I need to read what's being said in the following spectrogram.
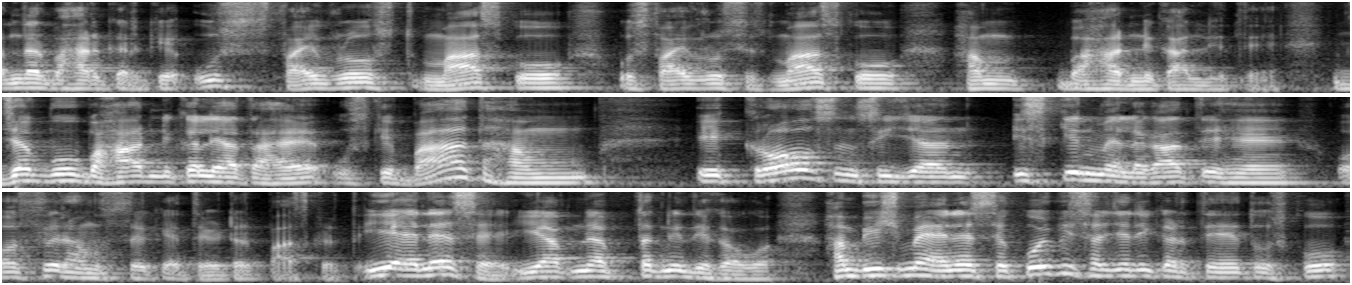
अंदर बाहर करके उस फाइब्रोस्ट मास को, उस फाइब्रोसिस मास को हम बाहर निकाल लेते हैं। जब वो बाहर निकल जाता है, उसके बाद हम एक क्रॉस इंसीजन स्किन में लगाते हैं और फिर हम उससे कैथेटर पास करते हैं। ये एनएस है, ये आपने अब तक नहीं देखा होगा। हम बीच में एनएस से कोई भी सर्जरी करते हैं तो उसको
